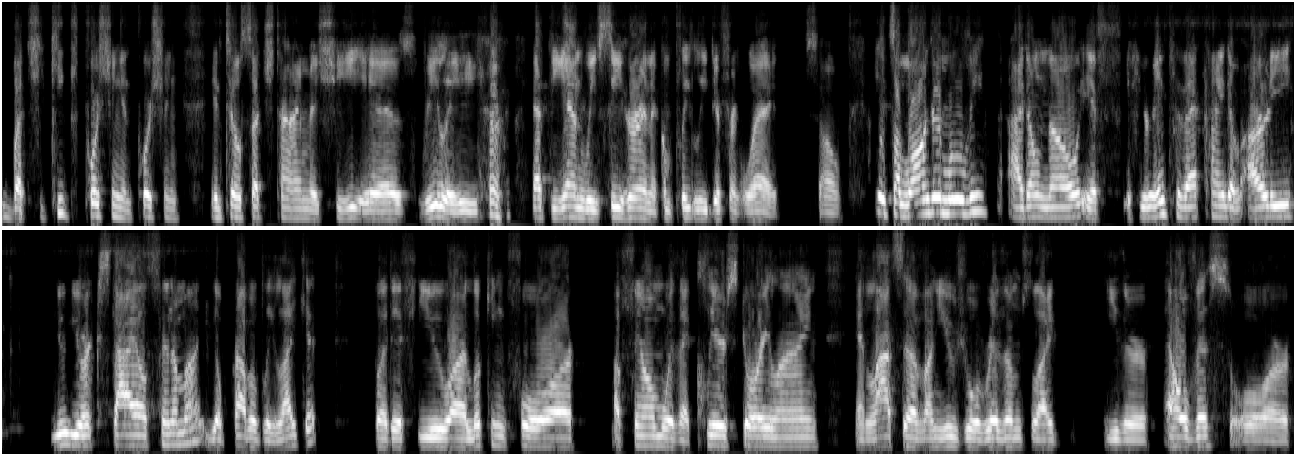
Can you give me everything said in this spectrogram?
But she keeps pushing and pushing until such time as she is really, at the end, we see her in a completely different way. So it's a longer movie. I don't know if if you're into that kind of arty New York style cinema, you'll probably like it. But if you are looking for a film with a clear storyline and lots of unusual rhythms like either Elvis or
